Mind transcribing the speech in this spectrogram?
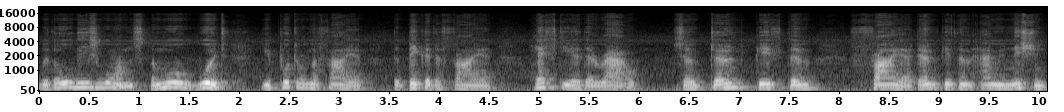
with all these wands, the more wood you put on the fire, the bigger the fire, heftier the row. So don't give them fire, don't give them ammunition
